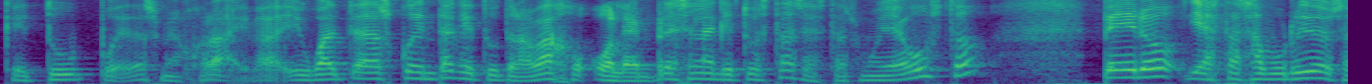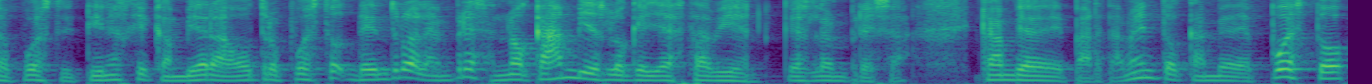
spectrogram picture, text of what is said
que tú puedas mejorar. Igual te das cuenta que tu trabajo o la empresa en la que tú estás estás muy a gusto, pero ya estás aburrido de ese puesto y tienes que cambiar a otro puesto dentro de la empresa. No cambies lo que ya está bien, que es la empresa. Cambia de departamento, cambia de puesto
